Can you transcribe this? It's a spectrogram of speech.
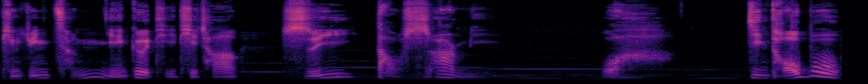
平均成年个体体长十一到十二米，哇，仅头部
